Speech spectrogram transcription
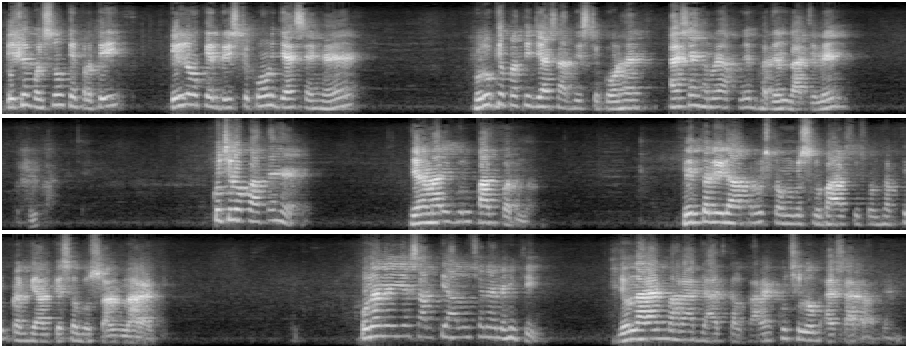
इसलिए वैष्णव के प्रति, इन लोगों के दृष्टिकोण जैसे हैं, गुरु के प्रति जैसा दृष्टिकोण है, ऐसे हमें अपने भजन राज्य में कुछ लोग कहते हैं ये हमारे गुरुपाद पद्मा नित्य लीला प्रविष्ट विष्णुपाद शिशु भक्ति प्रज्ञान केशव गोस्वामी महाराज जी उन्होंने ये सब की आलोचना नहीं की जो नारायण महाराज आजकल कर रहे हैं कुछ लोग ऐसा करते हैं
